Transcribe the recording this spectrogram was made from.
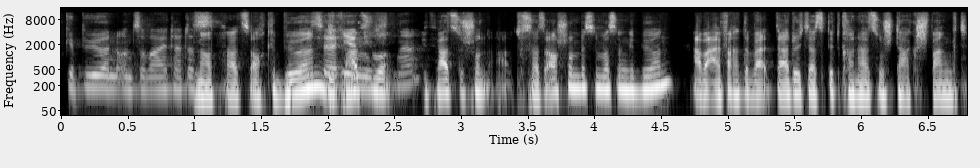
Gebühren und so weiter. Das genau, zahlst auch Gebühren. Ja die, zahlst nicht, du, ne? die zahlst du schon, du zahlst auch schon ein bisschen was an Gebühren. Aber einfach dadurch, dass Bitcoin halt so stark schwankt,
